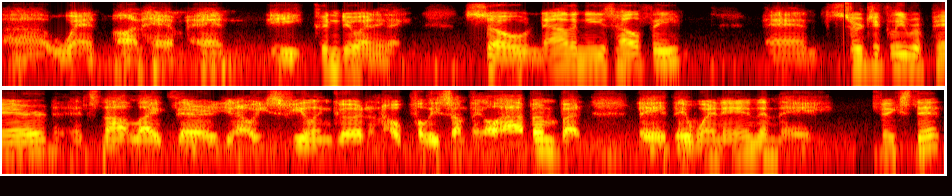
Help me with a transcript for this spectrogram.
uh, went on him, and he couldn't do anything. So now the knee's healthy and surgically repaired. It's not like they're you know he's feeling good and hopefully something will happen, but they they went in and they fixed it.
